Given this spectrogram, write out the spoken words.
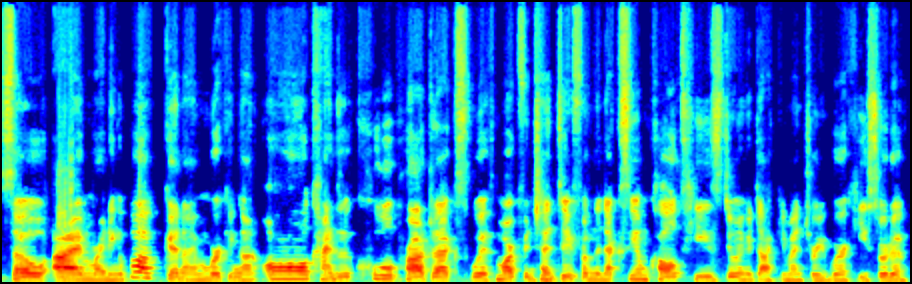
So I'm writing a book and I'm working on all kinds of cool projects with Mark Vicente from the NXIVM cult. He's doing a documentary where he sort of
